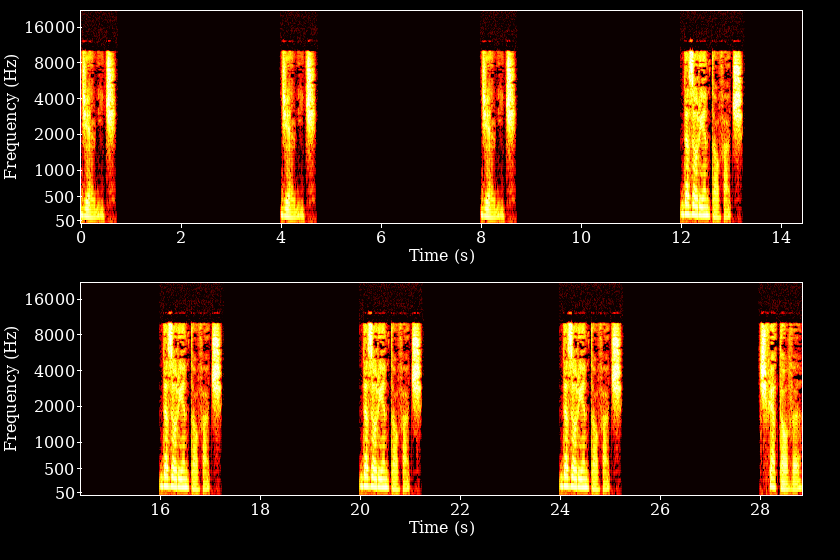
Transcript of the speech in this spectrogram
Dzielić. Dzielić. Dzielić. Dezorientować. Dezorientować. Dezorientować. Dezorientować. Światowy.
